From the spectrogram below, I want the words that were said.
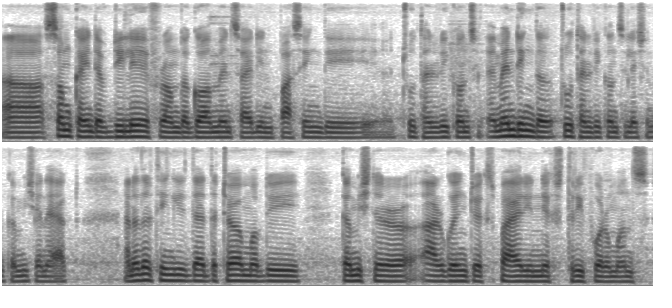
uh, some kind of delay from the government side in passing the Truth and Reconciliation, amending the Truth and Reconciliation Commission Act. Another thing is that the term of the commissioner are going to expire in next 3-4 months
